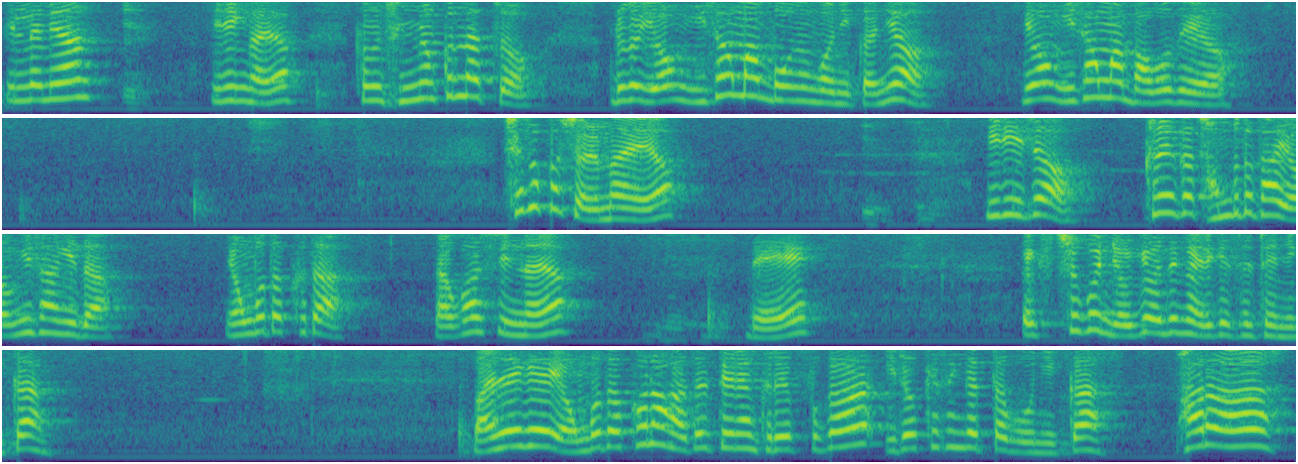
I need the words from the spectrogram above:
1넣으면 예. 1인가요? 그럼 증명 끝났죠? 우리가 0 이상만 보는 거니까요. 0 이상만 봐보세요. 최소값이 얼마예요? 예. 1이죠? 그러니까 전부 다 다 0 이상이다. 0보다 크다. 라고 할 수 있나요? 네. 네. X축은 여기 어딘가 이렇게 있을 테니까 만약에 0보다 커나 같을 때는 그래프가 이렇게 생겼다 보니까 봐라.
